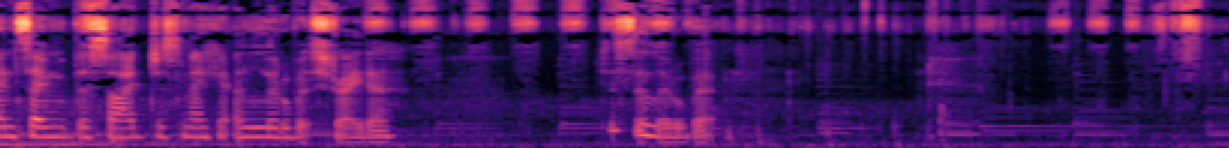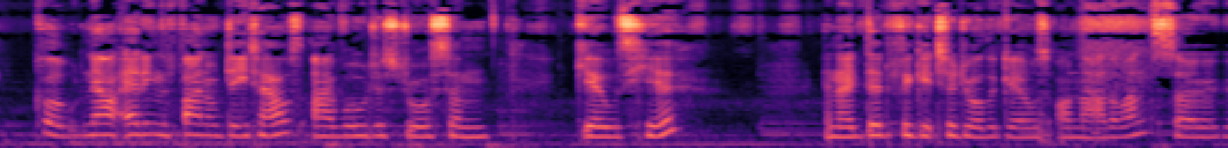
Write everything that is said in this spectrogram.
And same with the side, just make it a little bit straighter. Just a little bit. Cool, now adding the final details, I will just draw some gills here. And I did forget to draw the gills on my other one, so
